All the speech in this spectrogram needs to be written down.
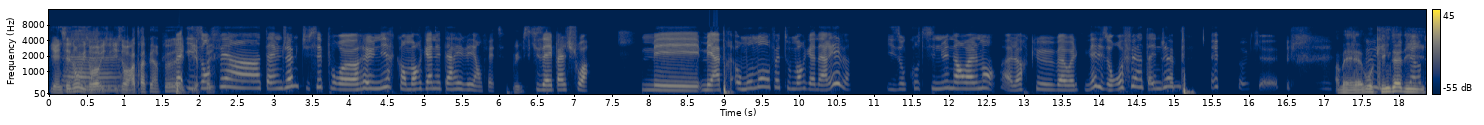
Il y a une saison où ils ont, ils, ils ont rattrapé un peu. Bah, et puis ils après- ont fait un time jump, tu sais, pour euh, réunir quand Morgan est arrivé, en fait. Oui. Parce qu'ils n'avaient pas le choix. Mais, mais après, au moment, en fait, où Morgan arrive, ils ont continué normalement. Alors que, bah, Walking Dead, ils ont refait un time jump. Donc, euh, Ah, mais Walking Dead, il,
